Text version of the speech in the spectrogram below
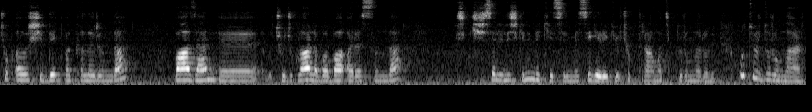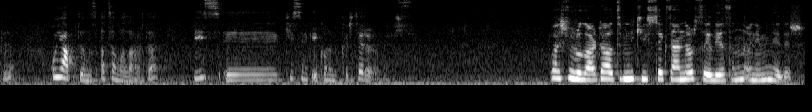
çok ağır şiddet vakalarında bazen e, çocuklarla baba arasında kişisel ilişkinin de kesilmesi gerekiyor. Çok travmatik durumlar oluyor. Bu tür durumlarda o yaptığımız atamalarda biz e, kesinlikle ekonomik kriter aramıyoruz. Başvurularda 6284 sayılı yasanın önemi nedir?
